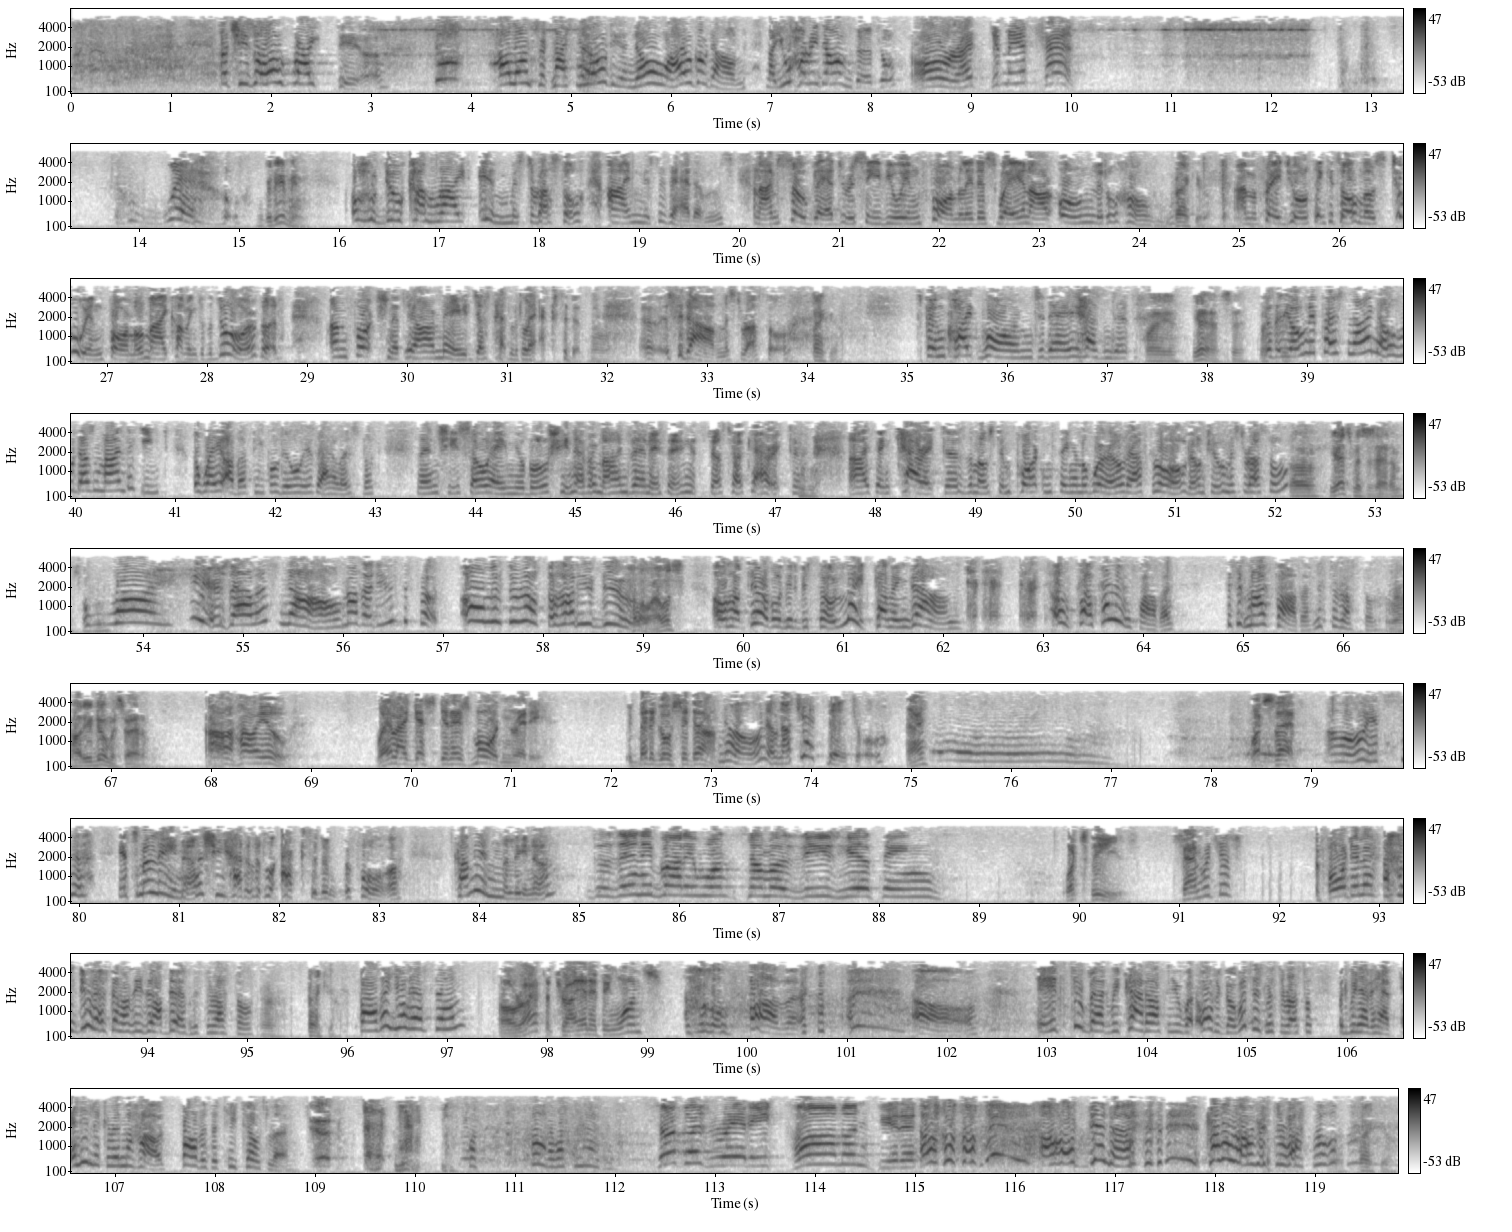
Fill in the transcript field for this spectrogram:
But she's all right, dear. I'll answer it myself. No, dear, no. I'll go down. Now, you hurry down, Virgil. All right. Give me a chance. Well, Good evening. Oh, do come right in, Mr. Russell. I'm Mrs. Adams, and I'm so glad to receive you informally this way in our own little home. Thank you. I'm afraid you'll think it's almost too informal, my coming to the door, but unfortunately our maid just had a little accident. Oh. Uh, sit down, Mr. Russell. Thank you. It's been quite warm today, hasn't it? Why, uh, yes, uh, But but... the only person I know who doesn't mind the heat the way other people do is Alice. But then she's so amiable, she never minds anything. It's just her character. Mhm. I think character is the most important thing in the world, after all, don't you, Mr. Russell? Uh, yes, Mrs. Adams. Why, here's Alice now. Mother, do you suppose... Oh, Mr. Russell, how do you do? Hello, Alice. Oh, how terrible of me to be so late coming down. Oh, come, come in, Father. This is my father, Mr. Russell. Well, how do you do, Mr. Adams? Oh, how are you? Well, I guess dinner's more than ready. We'd better go sit down. No, no, not yet, Virgil. Huh? What's that? Oh, it's uh, it's Malena. She had a little accident before. Come in, Malena. Does anybody want some of these here things? What's these? Sandwiches? Before dinner? I do have some of these hors d'oeuvres, Mr. Russell. Uh, thank you. Father, you'll have some? All right, I'll try anything once. Oh, Father. oh. It's too bad we can't offer you what ought to go with us, Mr. Russell, but we never have any liquor in the house. Father's a teetotaler. What? Father, what's the matter? Supper's ready. Come and get it. Oh, oh dinner. Come along, Mr. Russell. Uh, thank you.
